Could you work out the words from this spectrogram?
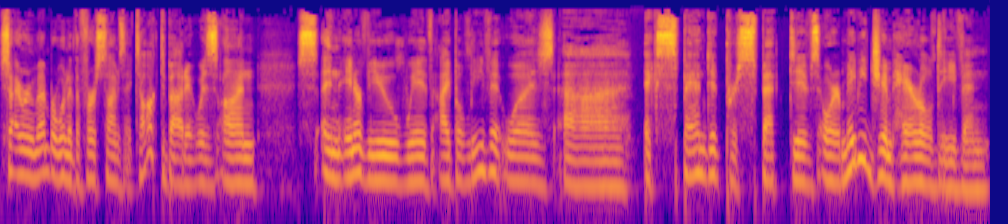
So I remember one of the first times I talked about it was on an interview with, I believe it was uh, Expanded Perspectives, or maybe Jim Harold, even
